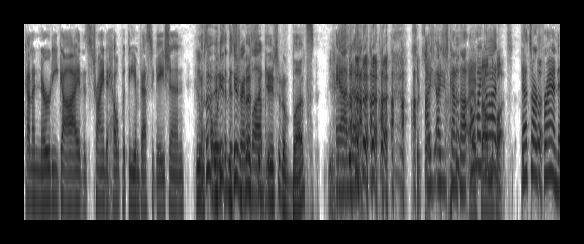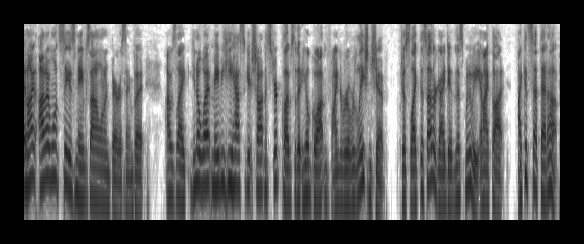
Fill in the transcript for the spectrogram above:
kind of nerdy guy that's trying to help with the investigation who's was always at the, strip club. investigation of butts. And uh, I, I just kind of thought, oh have my god, butts. that's our friend. And I, I won't say his name because I don't want to embarrass him, but I was like, you know what? Maybe he has to get shot in a strip club so that he'll go out and find a real relationship, just like this other guy did in this movie. And I thought I could set that up.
